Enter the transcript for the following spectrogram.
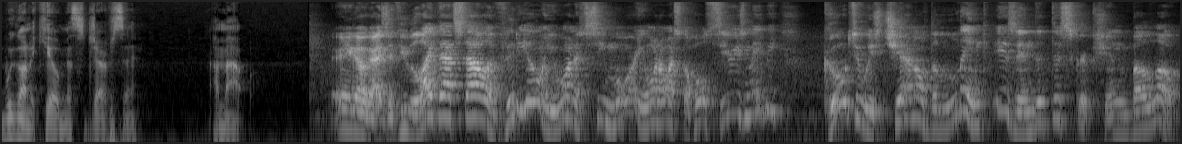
we're gonna kill Mr. Jefferson. I'm out. There you go, guys. If you like that style of video and you want to see more, you want to watch the whole series maybe, go to his channel. The link is in the description below.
